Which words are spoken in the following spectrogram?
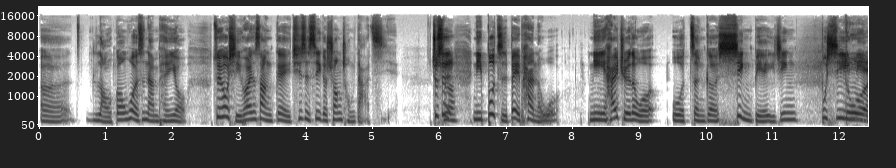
呃老公或者是男朋友最后喜欢上 gay，其实是一个双重打击，就是你不止背叛了我，你还觉得我我整个性别已经不吸引你了。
